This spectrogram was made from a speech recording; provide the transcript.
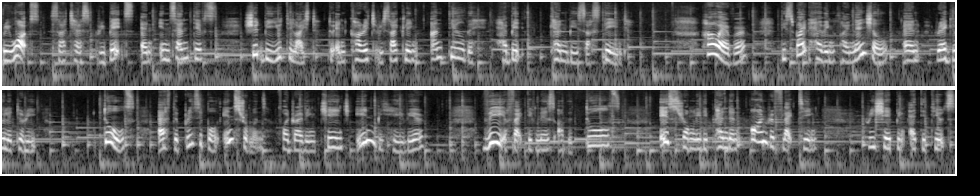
Rewards, such as rebates and incentives, should be utilized to encourage recycling until the habit can be sustained. However, despite having financial and regulatory tools as the principal instruments for driving change in behavior, the effectiveness of the tools is strongly dependent on reflecting, reshaping attitudes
